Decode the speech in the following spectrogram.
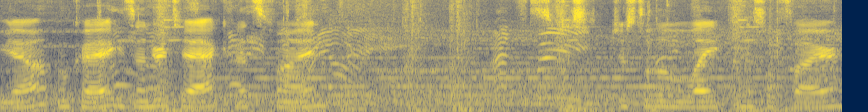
Yeah, okay. He's under attack. That's fine. It's just, just a little light missile fire.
